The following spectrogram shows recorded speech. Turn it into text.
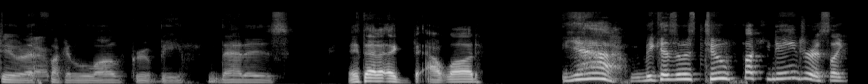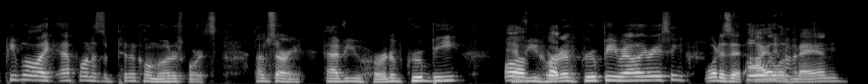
Dude, I fucking love Group B. That is Ain't that like outlawed? Yeah, because it was too fucking dangerous. Like people are like F1 is a pinnacle of motorsports. I'm sorry. Have you heard of Group B? Well, Have you heard of Group B rally racing? What is it? Holy Isle of. Man,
